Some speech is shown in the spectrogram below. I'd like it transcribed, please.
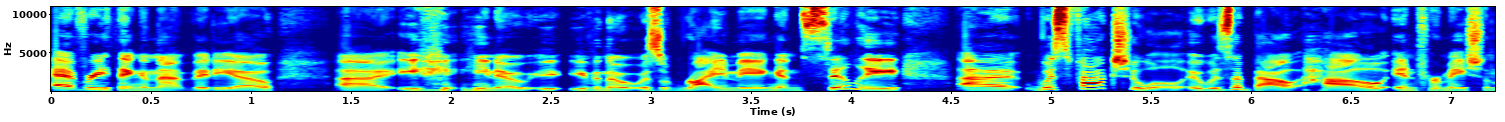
everything in that video, uh, you know, even though it was rhyming and silly, uh, was factual. It was about how information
